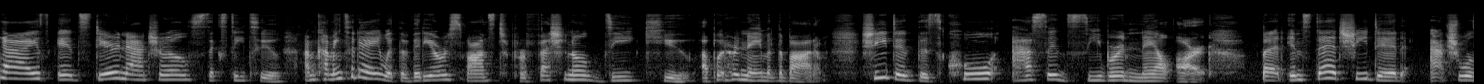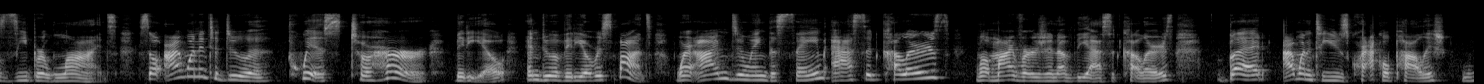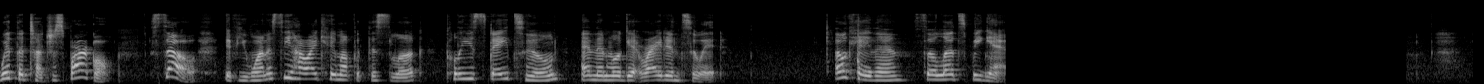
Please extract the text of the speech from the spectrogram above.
Guys, it's Dear Natural 62. I'm coming today with a video response to Professional DQ. I'll put her name at the bottom. She did this cool acid zebra nail art, but instead she did actual zebra lines. So I wanted to do a twist to her video and do a video response where I'm doing the same acid colors, well my version of the acid colors, but I wanted to use crackle polish with a touch of sparkle. So if you want to see how I came up with this look, please stay tuned and then we'll get right into it. Okay then, so let's begin.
